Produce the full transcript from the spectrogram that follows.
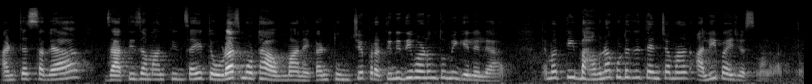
आणि त्या सगळ्या जाती जमातींचाही तेवढाच मोठा अवमान आहे. कारण तुमचे प्रतिनिधी म्हणून तुम्ही गेलेले आहात. त्यामुळे ती भावना कुठेतरी त्यांच्या मनात आली पाहिजे असं मला वाटतं.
